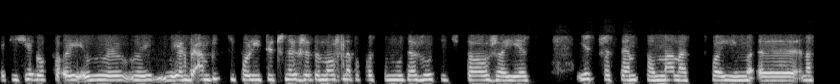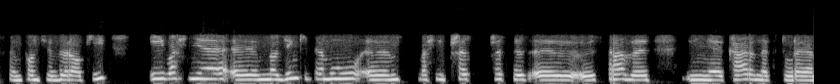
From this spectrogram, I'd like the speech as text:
jakichś jego jakby ambicji politycznych, żeby można po prostu mu zarzucić to, że jest, jest przestępcą, ma na swoim, na swoim koncie wyroki. I właśnie no, dzięki temu właśnie przez, przez te sprawy karne, które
